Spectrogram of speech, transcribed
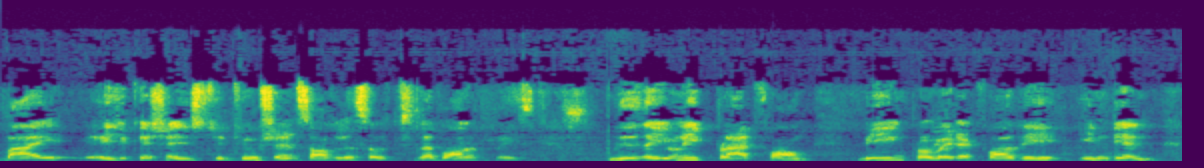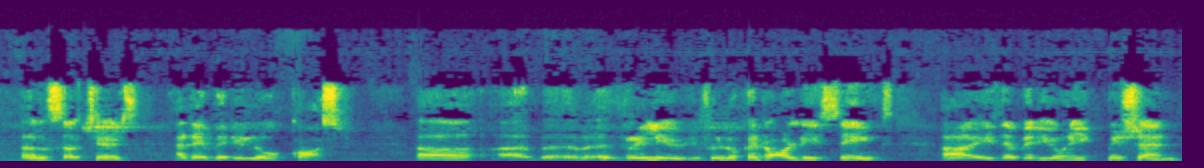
by education institutions or research laboratories. This is a unique platform being provided for the Indian uh, researchers at a very low cost. Uh, uh, really, if you look at all these things, uh, it's a very unique mission.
